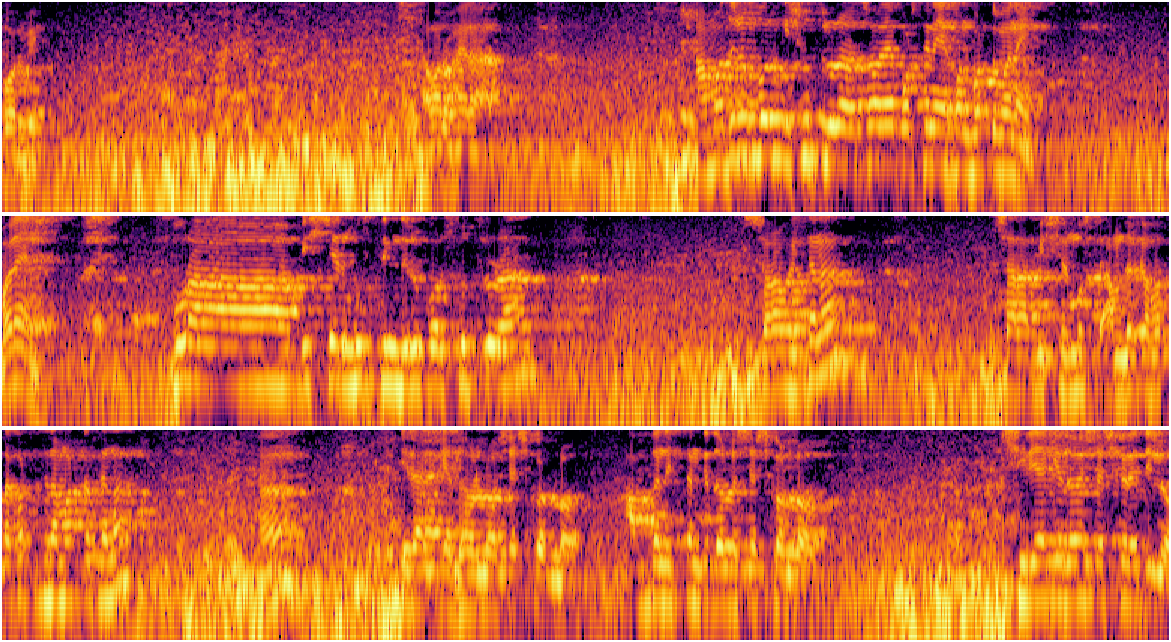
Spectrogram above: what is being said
পড়বে। আমার ভাইরা, আমাদের উপর কি শত্রুরা ছড়াই পড়ছে না এখন বর্তমানে? বলেন, পুরা বিশ্বের মুসলিমদের উপর শত্রুরা সরা হয়েছে না? সারা বিশ্বের মুসলিম আমাদেরকে হত্যা করতেছে না, মারতেছে না? হ্যাঁ? ইরাককে ধরলো, শেষ করল। আফগানিস্তানকে ধরলো, শেষ করল। সিরিয়াকে ধরে শেষ করে দিল।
